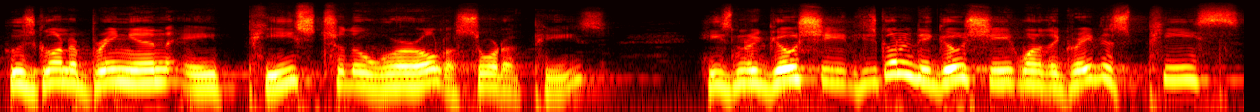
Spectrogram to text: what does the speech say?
who's going to bring in a peace to the world, a sort of peace. He's, negotiate, he's going to negotiate one of the greatest peace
